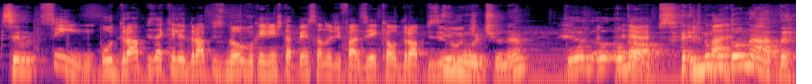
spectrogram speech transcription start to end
Você... Sim, o Drops é aquele Drops novo que a gente tá pensando de fazer, que é o Drops inútil. Inútil, né? O, o, é. Drops, ele não Vai. mudou nada.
